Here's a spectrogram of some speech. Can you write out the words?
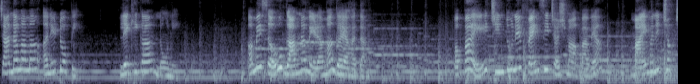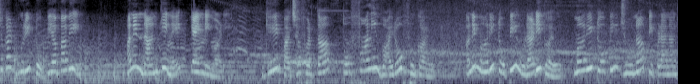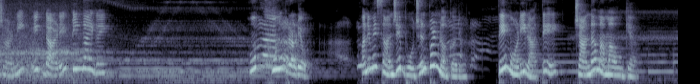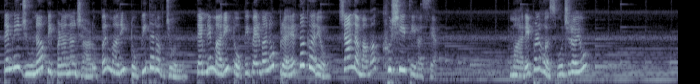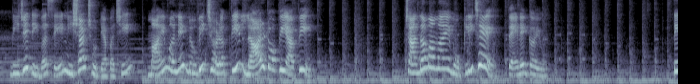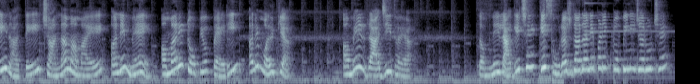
ચાંદા મામા અને ટોપી. લેખિકા નોની. અમે સૌ ગામના મેળામાં ગયા હતા. પપ્પાએ ચિંતુને ફેન્સી ચશ્મા અપાવ્યા. માએ મને ચકચકાટ ભૂરી ટોપી અપાવી અને નાનકીને કેન્ડી મળી. ઘેર પાછા ફરતા તોફાની વાયરો ફૂંકાયો અને મારી ટોપી ઉડાડી ગયો. મારી ટોપી જૂના પીપળાના ઝાડની એક ડાળે ટીંગાઈ ગઈ. હું ખૂબ રડ્યો. અને મેં સાંજે ભોજન પણ ન કર્યું. તે મોડી રાતે ચાંદા મામા ઉગ્યા. તેમણે જૂના પીપળાના ઝાડ ઉપર મારી ટોપી તરફ જોયું. તેમણે મારી ટોપી પહેરવાનો પ્રયત્ન કર્યો. ચાંદા મામા ખુશીથી હસ્યા. મારે પણ હસવું જ રહ્યું. બીજે દિવસે નિશાળ છૂટ્યા પછી માએ મને નવી ઝળકતી લાલ ટોપી આપી. ચાંદા મામાએ મોકલી છે? તેણે કહ્યું, તે રાતે ચાંદા મામાએ અને મેં અમારી ટોપીઓ પહેરી અને મલક્યા. અમે રાજી થયા. તમને લાગે છે કે સૂરજ દાદાને પણ એક ટોપીની જરૂર છે?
